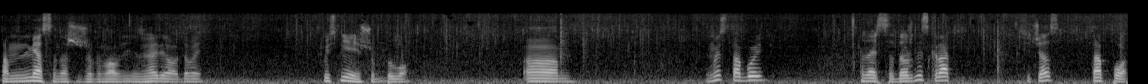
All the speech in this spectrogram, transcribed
Там мясо наше, чтобы главное не сгорело. Давай. Вкуснее, чтобы было. Ам, мы с тобой, значит, должны скрафтить сейчас топор.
